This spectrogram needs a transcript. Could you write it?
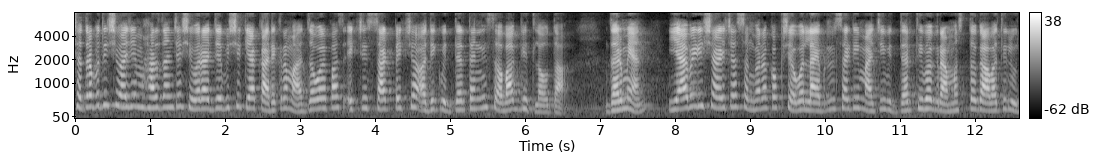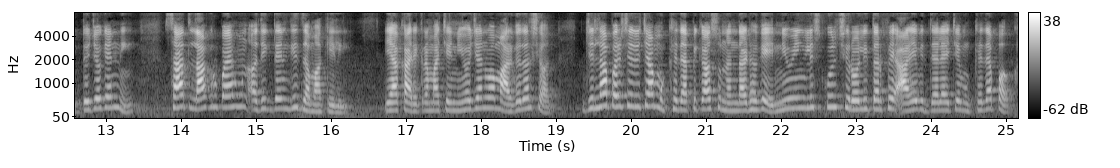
छत्रपती शिवाजी महाराजांच्या शिवराज्याभिषेक या कार्यक्रमात जवळपास एकशे साठपेक्षा अधिक विद्यार्थ्यांनी सहभाग घेतला होता. दरम्यान यावेळी शाळेच्या संगणकक्ष व लायब्ररीसाठी माजी विद्यार्थी व ग्रामस्थ गावातील उद्योजक यांनी सात लाख रुपयाहून अधिक देणगी जमा केली. या कार्यक्रमाचे नियोजन व मार्गदर्शन जिल्हा परिषदेच्या मुख्याध्यापिका Sunanda Dhage new English school शिरोलीतर्फे आळे विद्यालयाचे मुख्याध्यापक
